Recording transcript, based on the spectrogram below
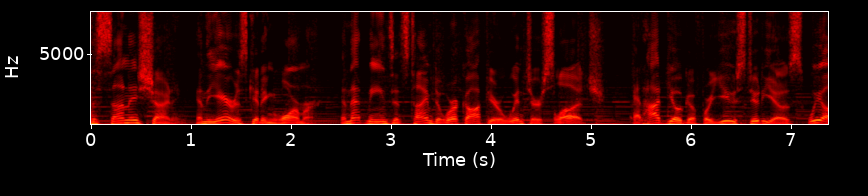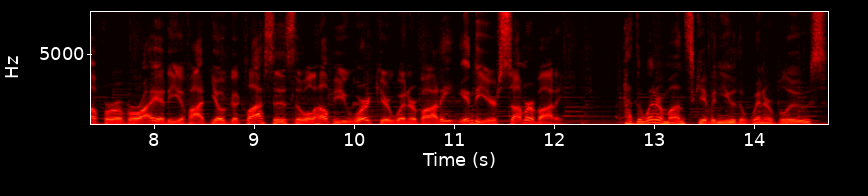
The sun is shining and the air is getting warmer, and that means it's time to work off your winter sludge. At Hot Yoga for You Studios, we offer a variety of hot yoga classes that will help you work your winter body into your summer body. Have the winter months given you the winter blues?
